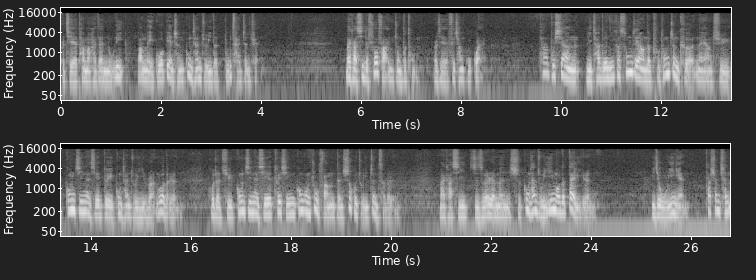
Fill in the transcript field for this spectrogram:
而且他们还在努力把美国变成共产主义的独裁政权。麦卡锡的说法与众不同，而且非常古怪。他不像理查德·尼克松这样的普通政客那样去攻击那些对共产主义软弱的人。或者去攻击那些推行公共住房等社会主义政策的人。麦卡锡指责人们是共产主义阴谋的代理人。一九五一年，他声称，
